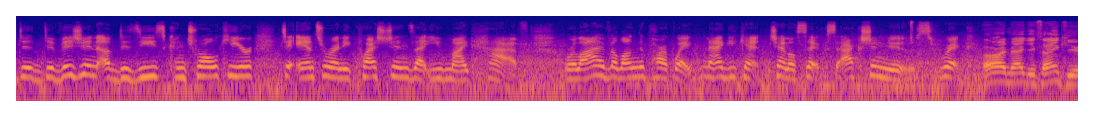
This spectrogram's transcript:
D Division of Disease Control here to answer any questions that you might have. We're live along the parkway. Maggie Kent, Channel 6, Action News. Rick. All right, Maggie, thank you.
